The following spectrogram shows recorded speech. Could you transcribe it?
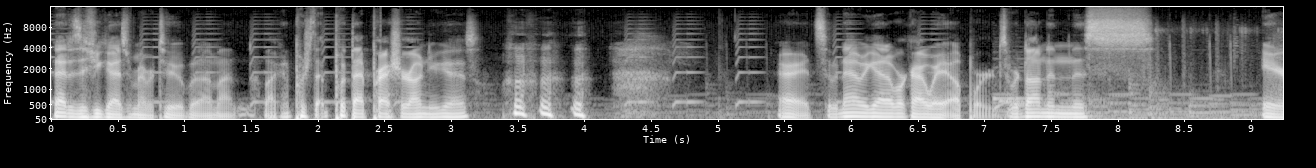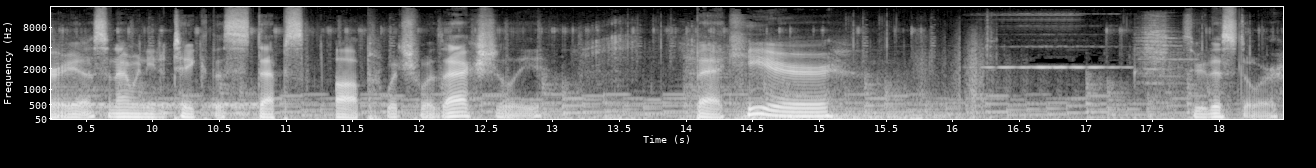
That is if you guys remember too, but I'm not, I'm not gonna push that put that pressure on you guys. Alright, so now we gotta work our way upwards. We're done in this area, so now we need to take the steps up, which was actually back here through this door.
